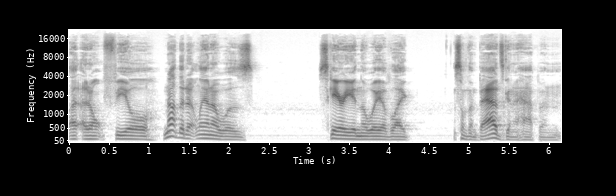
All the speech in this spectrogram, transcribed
I, I don't feel not that Atlanta was scary in the way of like something bad's gonna happen.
